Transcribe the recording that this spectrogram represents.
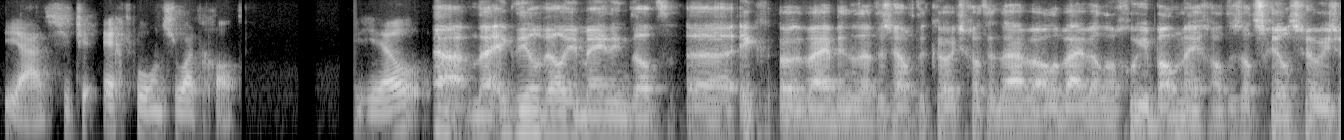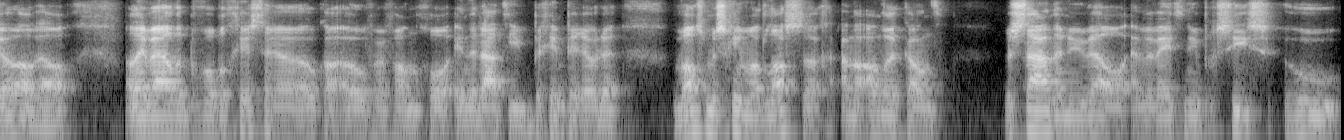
ja, zit je echt voor een zwart gat. Ja, nee, ik deel wel je mening dat uh, ik, uh, wij hebben inderdaad dezelfde coach gehad en daar hebben we allebei wel een goede band mee gehad. Dus dat scheelt sowieso al wel. Alleen wij hadden bijvoorbeeld gisteren ook al over van, goh, inderdaad, die beginperiode was misschien wat lastig. Aan de andere kant, we staan er nu wel en we weten nu precies hoe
